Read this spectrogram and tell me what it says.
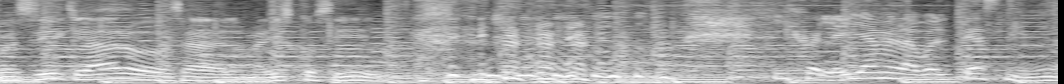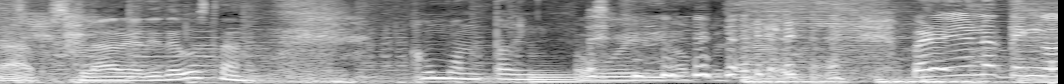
Pues sí, claro, o sea, el marisco sí. Híjole, ya me la volteaste. Ah, pues claro, ¿y a ti te gusta? Un montón. Uy, no, pues. Pero yo no tengo.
